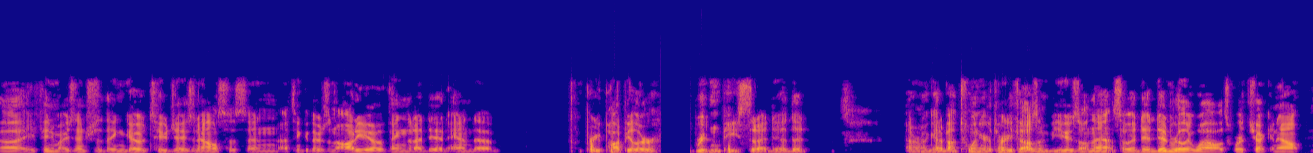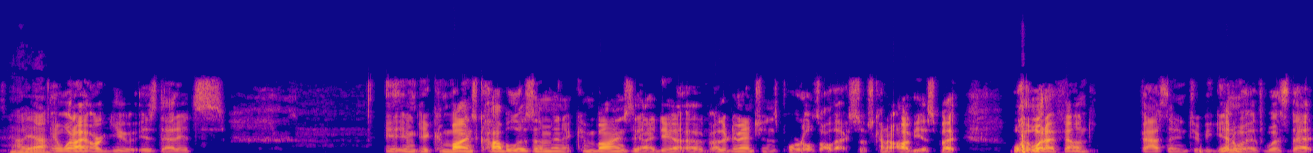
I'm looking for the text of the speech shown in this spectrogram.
Uh, if anybody's interested, they can go to Jay's analysis, and I think there's an audio thing that I did and a pretty popular written piece that I did that I don't know got about twenty or thirty thousand views on that. So it did, did really well. It's worth checking out. Oh, yeah. And what I argue is that it's it, it combines Kabbalism and it combines the idea of other dimensions, portals, all that stuff's kind of obvious. But what, what I found fascinating to begin with was that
